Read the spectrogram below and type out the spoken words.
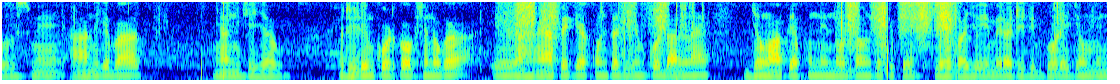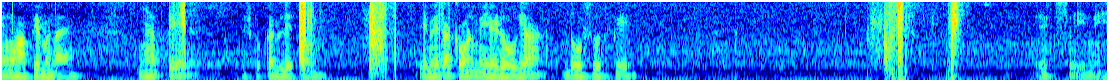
और उसमें आने के बाद यहाँ नीचे जाओ। रिडीम कोड का ऑप्शन होगा। ये यहाँ पे क्या, कौन सा रिडीम कोड डालना है, जो वहाँ पे अपन ने नोट डाउन करके पेस्ट किया होगा, जो ये मेरा रिडीम कोड है, जो मैंने वहाँ पे बनाया। यहाँ पे इसको कर लेता हूँ। ये मेरे अकाउंट में ऐड हो गया दो सौ रुपये। सही में।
